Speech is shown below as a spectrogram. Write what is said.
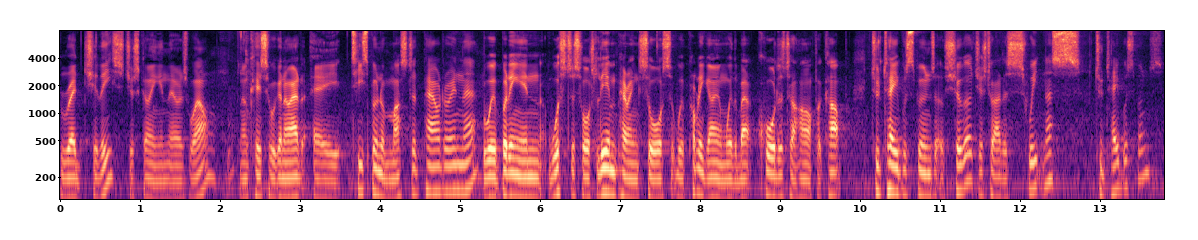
red chilies just going in there as well. Okay, so we're going to add a teaspoon of mustard powder in there. We're putting in Worcester sauce, Lea & Perrins sauce. We're probably going with about quarter to half a cup. Two tablespoons of sugar just to add a sweetness. Two tablespoons.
